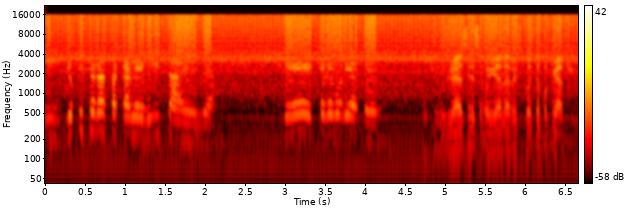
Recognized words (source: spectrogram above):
y yo quisiera sacarle visa a ella. ¿Qué, qué debería hacer? Okay, gracias. Oiga la respuesta por radio.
